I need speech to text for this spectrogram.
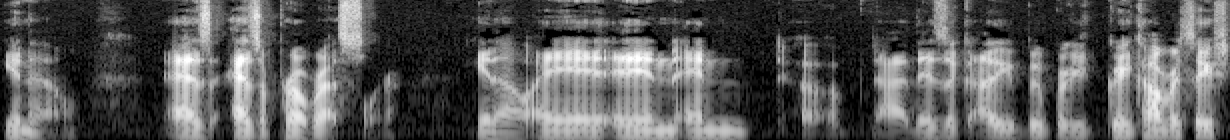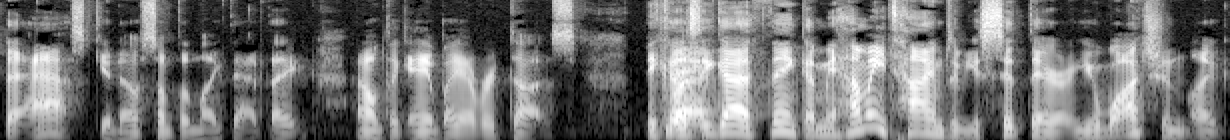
You know, as as a pro wrestler, you know, and and, and uh, uh, there's a, a great conversation to ask. You know, something like that. Like, I don't think anybody ever does because you got to think. I mean, how many times have you sit there and you're watching like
